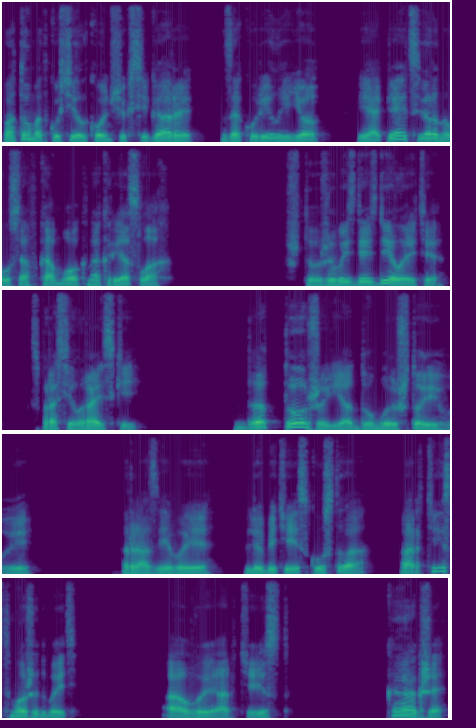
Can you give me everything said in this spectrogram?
Потом откусил кончик сигары, закурил ее и опять свернулся в комок на креслах. «Что же вы здесь делаете?» – спросил Райский. «Да тоже, я думаю, что и вы». «Разве вы любите искусство? Артист, может быть?» «А вы артист?» «Как же!»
